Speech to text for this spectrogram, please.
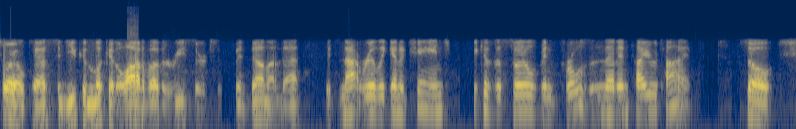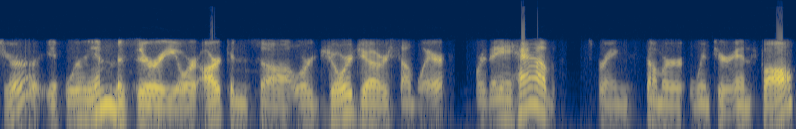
soil tests, and you can look at a lot of other research that's been done on that. It's not really going to change because the soil's been frozen that entire time. So sure, if we're in Missouri or Arkansas or Georgia or somewhere where they have spring, summer, winter, and fall,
